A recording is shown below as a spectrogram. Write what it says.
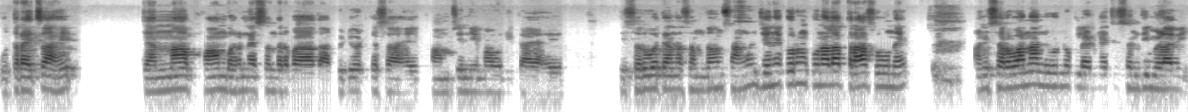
उतरायचं आहे त्यांना फॉर्म भरण्यासंदर्भात अफिडेविट कसं आहे फॉर्मची नियमावली काय आहे हे सर्व त्यांना समजावून सांगून जेणेकरून कुणाला त्रास होऊ नये. आणि सर्वांना निवडणूक लढण्याची संधी मिळावी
